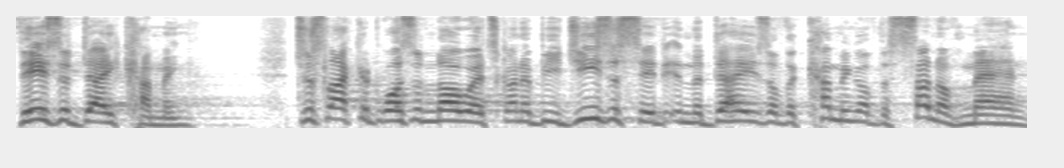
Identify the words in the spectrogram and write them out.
There's a day coming. Just like it was in Noah, it's going to be, Jesus said, in the days of the coming of the Son of Man.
